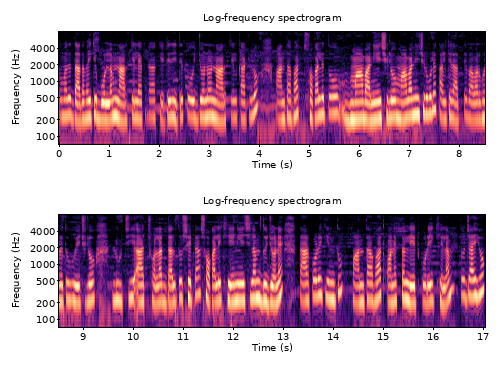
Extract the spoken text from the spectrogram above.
তোমাদের দাদাভাইকে বললাম নারকেল একটা কেটে দিতে তো ওই জন্য নারকেল কাটলো পান্তা ভাত। সকালে তো মা বানিয়েছিল মা বানিয়েছিল বলে কালকে রাত্রে বাবার ঘরে তো হয়েছিল লুচি আর ছোলার ডাল তো সেটা সকালে খেয়ে নিয়েছিলাম দুজনে। তারপরে কিন্তু পান্তা ভাত অনেকটা লেট করেই খেলাম। তো যাই হোক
